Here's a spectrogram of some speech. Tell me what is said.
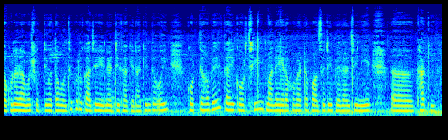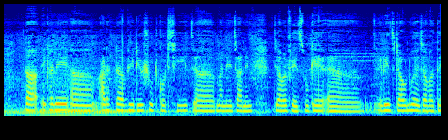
তখন আর আমার সত্যি কথা বলতে কোনো কাজের এনার্জি থাকে না। কিন্তু ওই করতে হবে, তাই করছি। মানে এরকম একটা পজিটিভ এনার্জি নিয়ে থাকি। তা এখানে আর একটা ভিডিও শ্যুট করছি, যা মানে জানেন যে আমার ফেসবুকে রিচ ডাউন হয়ে যাওয়াতে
